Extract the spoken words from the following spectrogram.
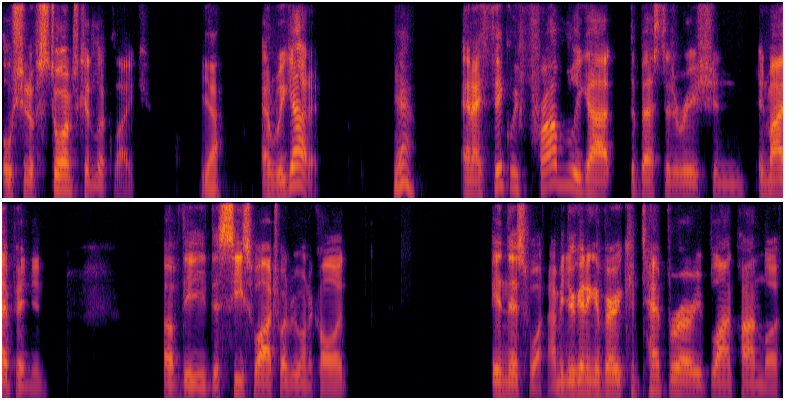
ocean of storms could look like. Yeah. And we got it. Yeah. And I think we've probably got the best iteration, in my opinion, of the the Sea Swatch, whatever you want to call it, in this one. I mean, you're getting a very contemporary Blancpain look.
